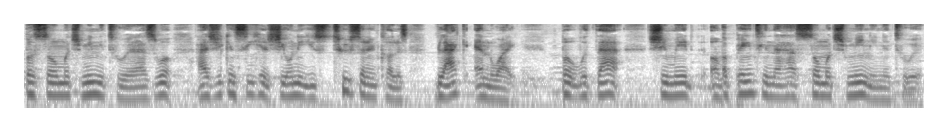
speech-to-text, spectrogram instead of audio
but so much meaning to it as well. As you can see here, she only used two certain colors, black and white. But with that, she made a painting that has so much meaning into it.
